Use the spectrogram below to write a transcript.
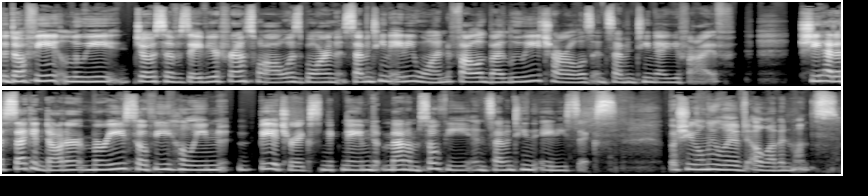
The Dauphin Louis Joseph Xavier Francois was born 1781, followed by Louis Charles in 1785. She had a second daughter, Marie Sophie Helene Beatrix, nicknamed Madame Sophie, in 1786, but she only lived 11 months.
